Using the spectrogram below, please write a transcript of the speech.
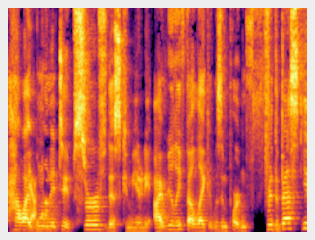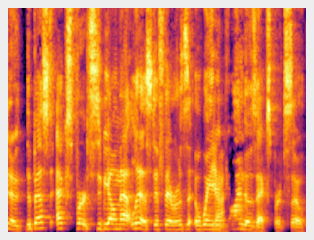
how I yeah. wanted to serve this community. I really felt like it was important for the best, you know, the best experts to be on that list if there was a way yeah. to find those experts. So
